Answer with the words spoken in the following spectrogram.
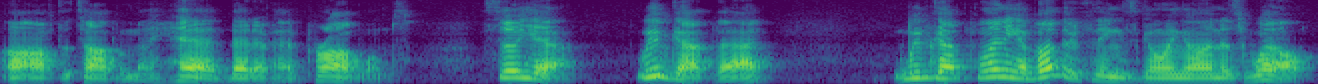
uh, off the top of my head that have had problems. So yeah, We've got that. We've got plenty of other things going on as well.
